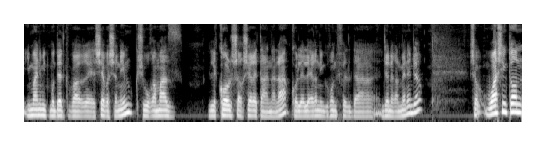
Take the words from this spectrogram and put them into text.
עם מה אני מתמודד כבר שבע שנים כשהוא רמז לכל שרשרת ההנהלה כולל ארני גרונפלד ה general manager. עכשיו וושינגטון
